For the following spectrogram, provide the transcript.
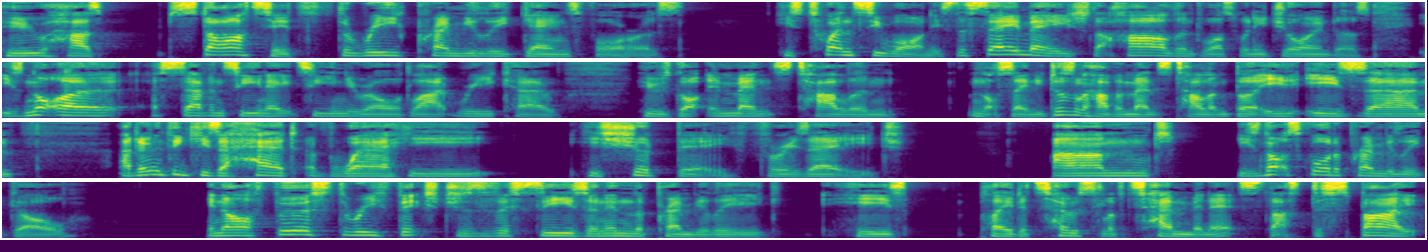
who has started three Premier League games for us. He's 21. He's the same age that Haaland was when he joined us. He's not a, a 17, 18 year old like Rico who's got immense talent. I'm not saying he doesn't have immense talent, but he, he's, um, I don't think he's ahead of where he he should be for his age. And he's not scored a Premier League goal. In our first three fixtures this season in the Premier League, he's played a total of 10 minutes. That's despite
